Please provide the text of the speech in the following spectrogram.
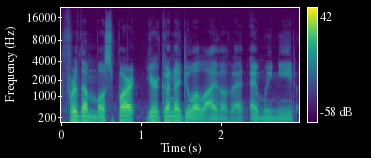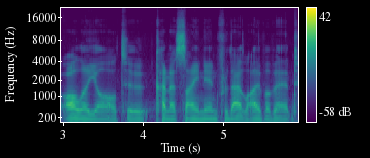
for the most part, you're gonna do a live event, and we need all of y'all to kind of sign in for that live event.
